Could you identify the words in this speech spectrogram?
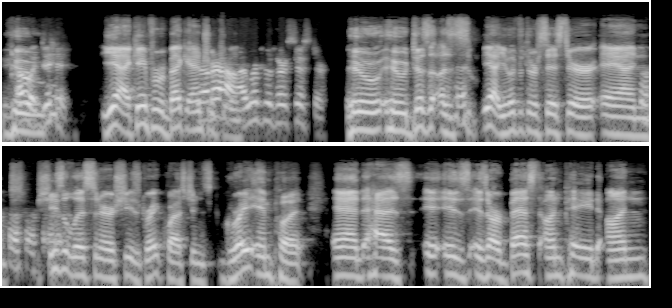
Who, Oh, it did. Yeah, it came from Rebecca. Entrikin, I lived with her sister. who who does a, yeah. You lived with her sister, and she's a listener. She has great questions, great input, and has is is our best unpaid, un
